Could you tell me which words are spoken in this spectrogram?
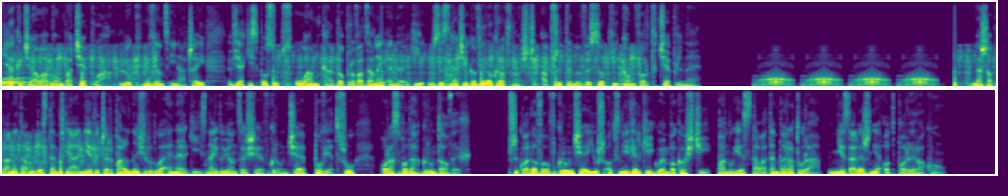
Jak działa pompa ciepła, lub mówiąc inaczej, w jaki sposób z ułamka doprowadzanej energii uzyskać jego wielokrotność, a przy tym wysoki komfort cieplny. Nasza planeta udostępnia niewyczerpalne źródła energii znajdujące się w gruncie, powietrzu oraz wodach gruntowych. Przykładowo w gruncie już od niewielkiej głębokości panuje stała temperatura, niezależnie od pory roku.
